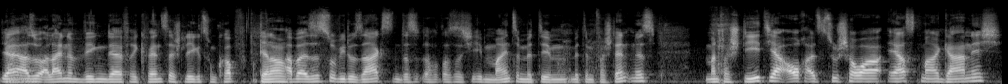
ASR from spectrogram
Ja, also alleine wegen der Frequenz der Schläge zum Kopf. Genau. Aber es ist so, wie du sagst, und das ist auch das, was ich eben meinte mit dem, mit dem Verständnis. Man versteht ja auch als Zuschauer erstmal gar nicht,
